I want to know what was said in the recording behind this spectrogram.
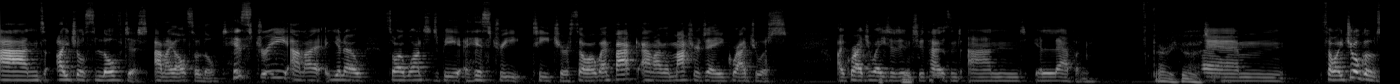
and I just loved it. And I also loved history, and I, you know, so I wanted to be a history teacher. So I went back, and I'm a Mater Dei graduate. I graduated in 2011. Very good. Um, so I juggled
